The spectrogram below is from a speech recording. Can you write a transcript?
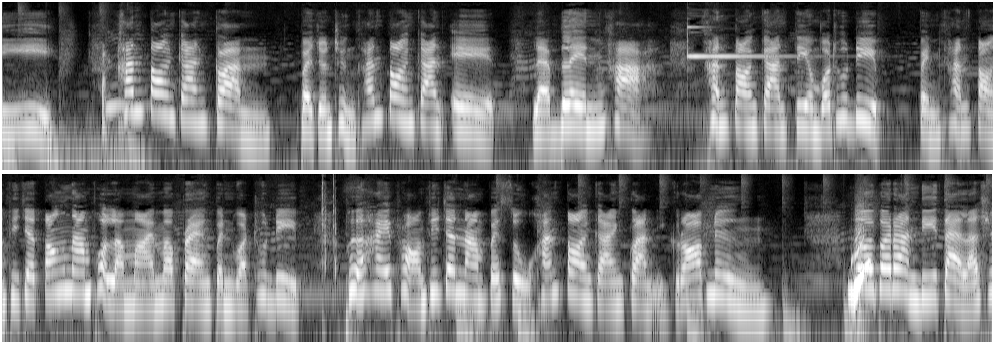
ดี ขั้นตอนการกลั่น ไปจนถึงขั้นตอนการเอทและเบลนด์ค่ะ ขั้นตอนการเตรียมวัตถุดิบ เป็นขั้นตอนที่จะต้องนำผลไม้มาแปลงเป็นวัตถุดิบ เพื่อให้พร้อมที่จะนำไปสู่ขั้นตอนการกลั่นอีกรอบหนึ่ง โดยบรั่นดีแต่ละช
